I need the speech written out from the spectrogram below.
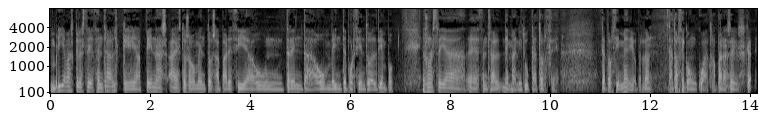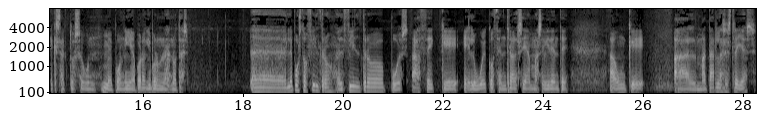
Brilla más que la estrella central, que apenas a estos aumentos aparecía un 30 o un 20% del tiempo. Es una estrella eh, central de magnitud 14. 14 y medio, perdón. 14,4 para ser exacto según me ponía por aquí por unas notas. Eh, le he puesto filtro. El filtro pues hace que el hueco central sea más evidente aunque al matar las estrellas,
